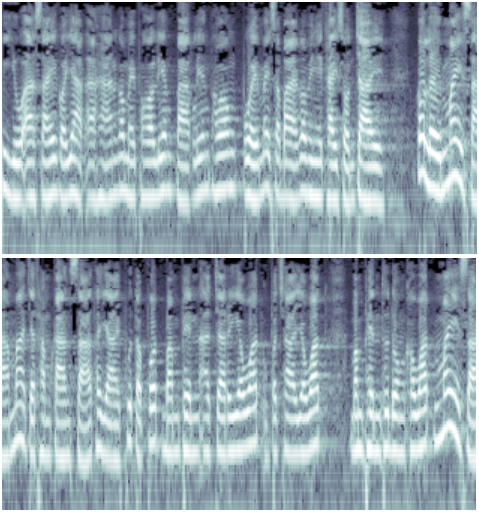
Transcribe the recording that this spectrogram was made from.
ที่อยู่อาศัยก็ยากอาหารก็ไม่พอเลี้ยงปากเลี้ยงท้อง ป่วยไม่สบายก็ไม่มีใครสนใจ ก็เลยไม่สามารถจะทำการสาธยายพุทธพจน์บำเพ็ญอาจาริยวัตรอุปชายวัตรบำเพ็ญทุดงควัตไม่สา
